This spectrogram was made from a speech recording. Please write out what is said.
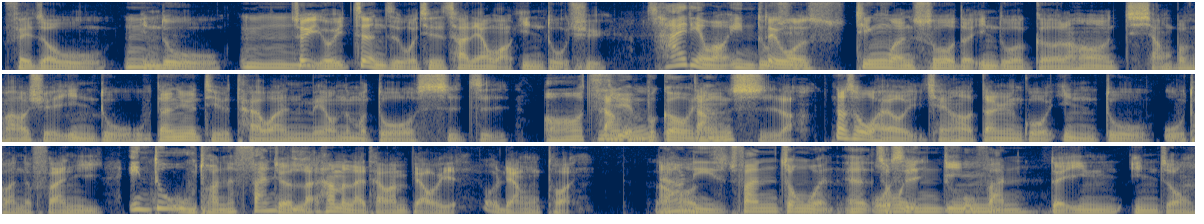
非洲舞、印度舞，嗯嗯，所以有一阵子我其实差点要往印度去。差一点往印度去。对，我听完所有的印度的歌，然后想办法要学印度舞，但因为其实台湾没有那么多师资哦，资源不够。当时啦，那时候我还有以前还有担任过印度舞团的翻译，印度舞团的翻译就来他们来台湾表演，我两团。然后你翻中文，呃，我是英翻，对，英英中。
